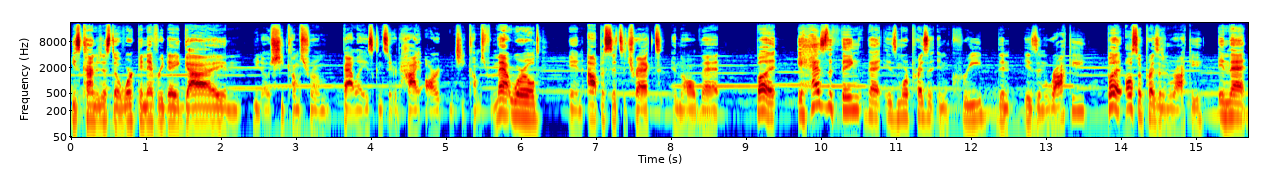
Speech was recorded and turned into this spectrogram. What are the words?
he's kind of just a working everyday guy, and you know, she comes from ballet is considered high art, and she comes from that world, and opposites attract and all that. But it has the thing that is more present in Creed than is in Rocky, but also President Rocky. In that,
